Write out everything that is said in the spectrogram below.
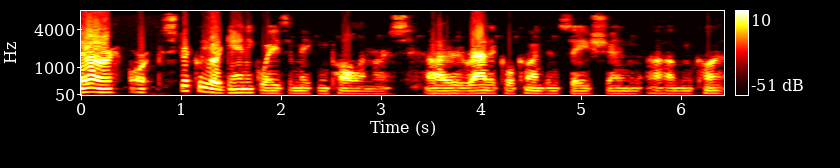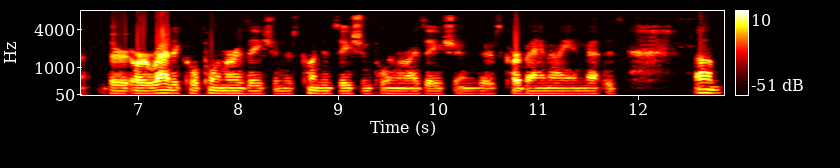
There are or, strictly organic ways of making polymers. Uh, radical condensation, um, con there are radical polymerization, there's condensation polymerization, there's carbanion methods. Um,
